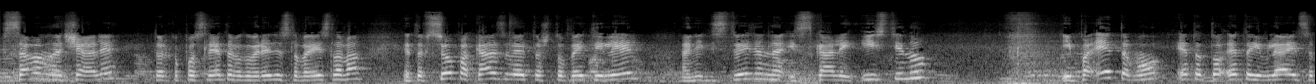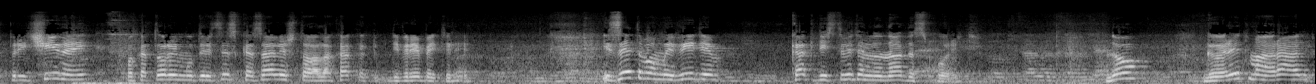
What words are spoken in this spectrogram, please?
в самом начале, только после этого говорили свои слова, это все показывает то, что Бейт Илель, они действительно искали истину, и поэтому это, то, это является причиной, по которой мудрецы сказали, что Аллаха как Девре Бейт Илель. Из этого мы видим, как действительно надо спорить. Но, говорит Маораль,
